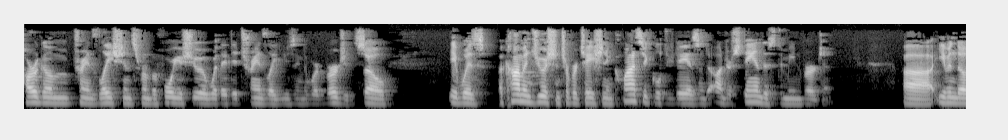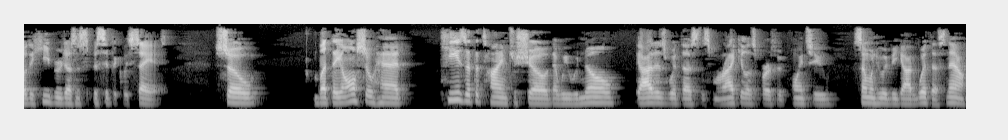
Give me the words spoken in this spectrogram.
Targum translations from before Yeshua where they did translate using the word virgin. So it was a common Jewish interpretation in classical Judaism to understand this to mean virgin uh, even though the Hebrew doesn't specifically say it. So, but they also had keys at the time to show that we would know God is with us. This miraculous birth would point to someone who would be God with us. Now,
